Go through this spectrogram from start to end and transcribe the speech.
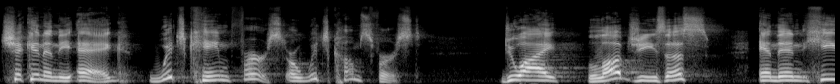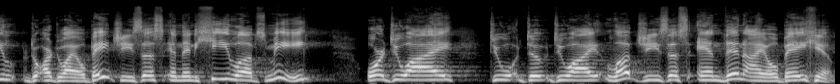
chicken and the egg, which came first or which comes first? Do I love Jesus and then he, or do I obey Jesus and then he loves me? Or do I, do, do, do I love Jesus and then I obey him?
